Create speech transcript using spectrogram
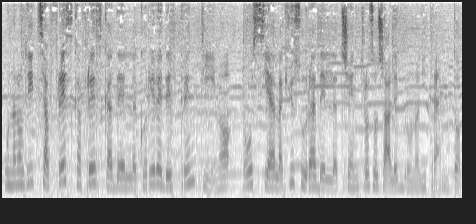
Una notizia fresca fresca del Corriere del Trentino, ossia la chiusura del centro sociale Bruno di Trento.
